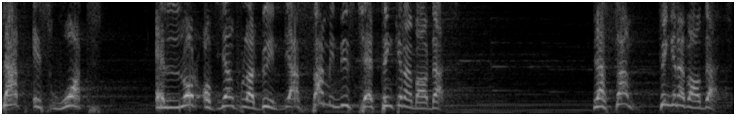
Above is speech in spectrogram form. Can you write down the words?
that is what a lot of young people are doing. There are some in this church thinking about that. There are some thinking about that.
